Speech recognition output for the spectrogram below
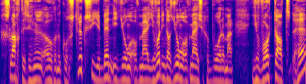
Geslacht is in hun ogen een constructie. Je bent niet jongen of meisje, je wordt niet als jongen of meisje geboren, maar je wordt dat. Hè?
